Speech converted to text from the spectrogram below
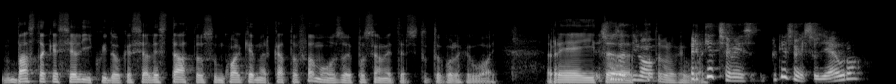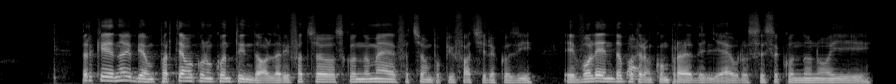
basta che sia liquido, che sia lestato su un qualche mercato famoso e possiamo metterci tutto quello che vuoi. Rate, Scusa, no, tutto quello che perché vuoi. Ci messo, perché ci hai messo gli euro? Perché noi abbiamo, partiamo con un conto in dollari, faccio, secondo me facciamo un po' più facile così. E volendo Vai. potremmo comprare degli euro, se secondo noi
